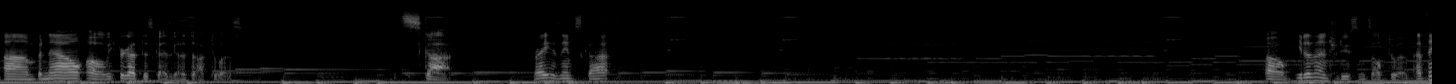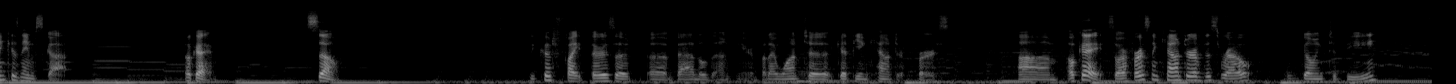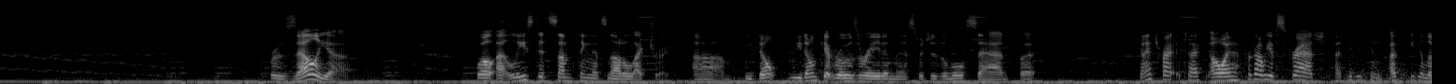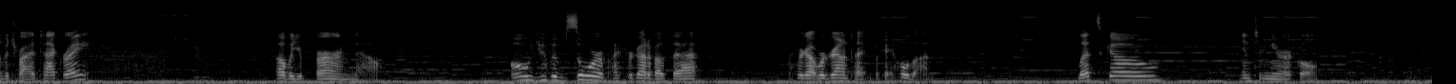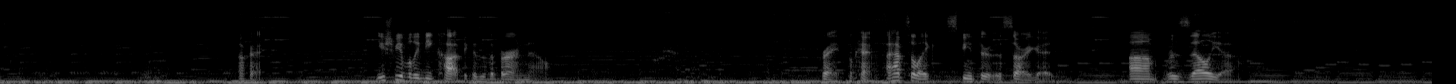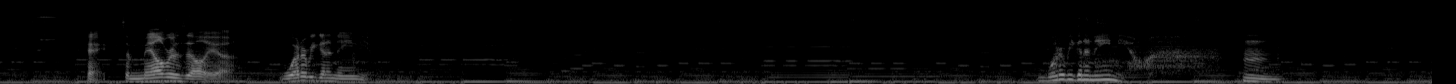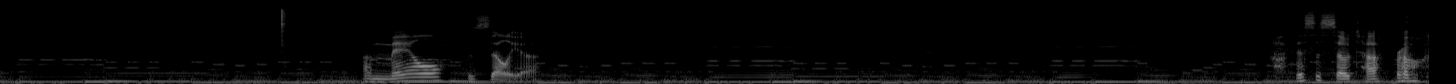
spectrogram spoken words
Um, but now, oh, we forgot this guy's got to talk to us. It's Scott. Right? His name's Scott? Oh, he doesn't introduce himself to us. I think his name's Scott. Okay, so we could fight. There's a, a, battle down here, but I want to get the encounter first. Um, okay, so our first encounter of this route is going to be Roselia. Well, at least it's something that's not electric. Um, we don't we don't get Roserade in this, which is a little sad, but can I Tri Attack? Oh, I forgot we have Scratch. I think we can. I think you can live a Tri Attack, right? Oh, but you're burned now. Oh, you have Absorb. I forgot about that. I forgot we're ground type. Okay, hold on. Let's go into Miracle. Okay. You should be able to be caught because of the burn now. Great. Okay, I have to like speed through this. Sorry, guys. Um, Roselia. Okay, it's a male Roselia. What are we gonna name you? What are we gonna name you? Hmm. A male Roselia. this is so tough, bro.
